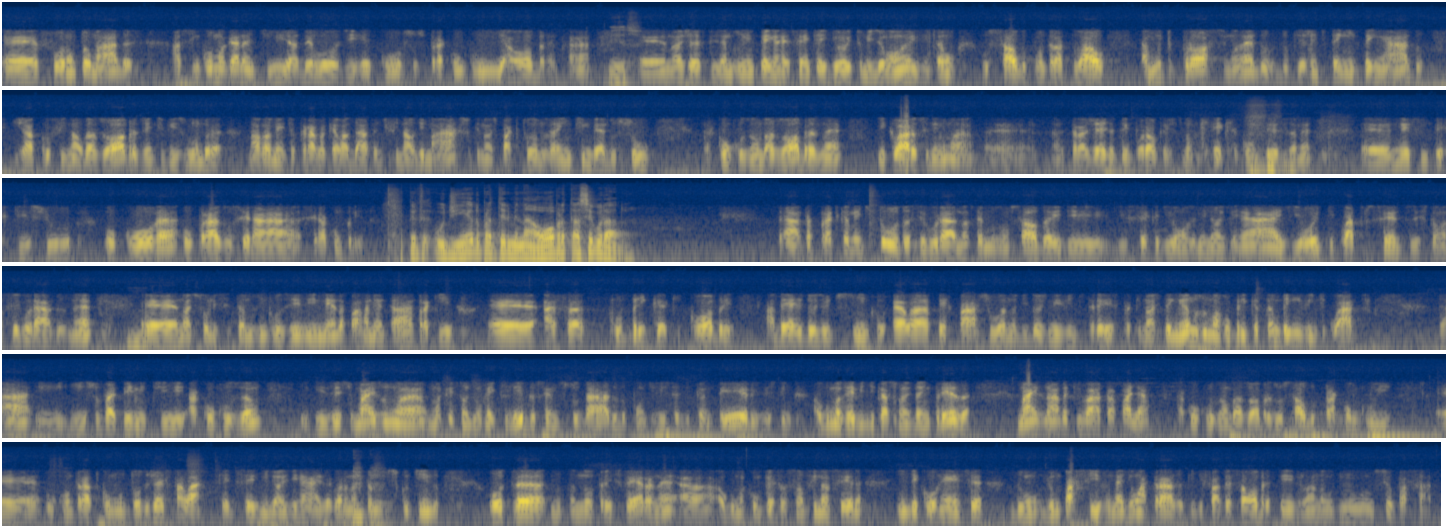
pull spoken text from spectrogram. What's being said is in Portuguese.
é, foram tomadas, assim como a garantia, Delor, de recursos para concluir a obra. Tá? Isso. É, nós já fizemos um empenho recente aí de 8 milhões, então o saldo contratual está muito próximo né, do, do que a gente tem empenhado, já para o final das obras. A gente vislumbra, novamente, eu cravo aquela data de final de março, que nós pactuamos aí em Timbé do Sul, para a conclusão das obras, né? E, claro, se nenhuma é, tragédia temporal que a gente não quer que aconteça, né? É, nesse interstício ocorra, o prazo será, será cumprido. O dinheiro para terminar a obra está assegurado? Está tá praticamente todo assegurado. Nós temos um saldo aí de, de, cerca de 11 milhões de reais e 8,400 estão assegurados, né? Uhum. É, nós solicitamos, inclusive, emenda parlamentar para que é, essa rubrica que cobre a BR-285, ela perpasse o ano de 2023, para que nós tenhamos uma rubrica também em 24, tá? E, e isso vai permitir a conclusão existe mais uma, uma questão de um reequilíbrio sendo estudado do ponto de vista de canteiro, existem algumas reivindicações da empresa, mas nada que vá atrapalhar a conclusão das obras. O saldo para concluir é, o contrato como um todo já está lá, que é de 6 milhões de reais. Agora nós estamos discutindo outra, noutra esfera, né, a, alguma compensação financeira em decorrência de um, de um passivo, né, de um atraso que de fato essa obra teve lá no, no seu passado.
